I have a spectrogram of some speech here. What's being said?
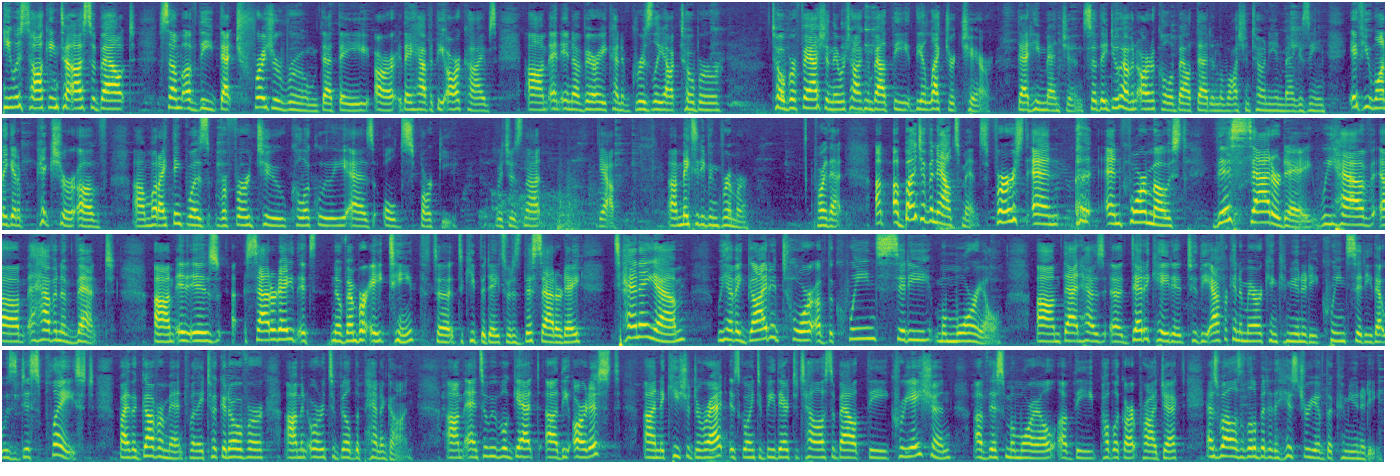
he was talking to us about some of the that treasure room that they are they have at the archives, um, and in a very kind of grisly October October fashion, they were talking about the the electric chair that he mentioned. So they do have an article about that in the Washingtonian magazine. If you want to get a picture of um, what I think was referred to colloquially as Old Sparky, which is not, yeah, uh, makes it even grimmer for that. Um, a bunch of announcements. First and and foremost, this Saturday we have um, have an event. Um, it is Saturday. It's November 18th to, to keep the date. So it is this Saturday. 10 a.m., we have a guided tour of the Queen City Memorial. Um, that has uh, dedicated to the African American community, Queen City, that was displaced by the government when they took it over um, in order to build the Pentagon. Um, and so we will get uh, the artist, uh, Nekisha Durrett, is going to be there to tell us about the creation of this memorial of the Public Art Project, as well as a little bit of the history of the community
